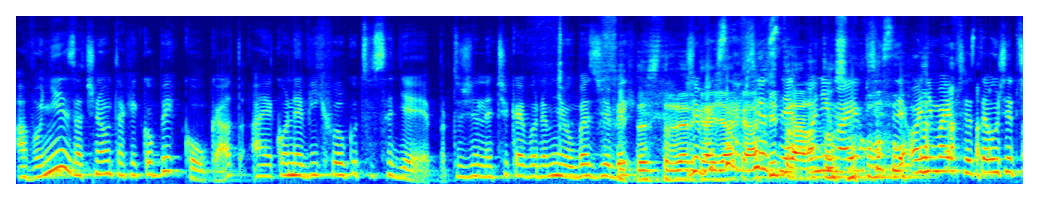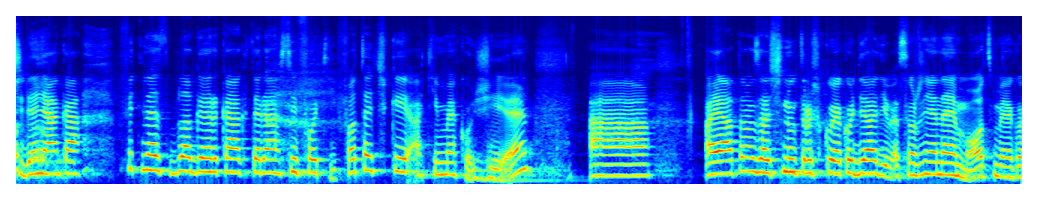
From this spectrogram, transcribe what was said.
A oni začnou tak jako by koukat a jako neví chvilku, co se děje, protože nečekají ode mě vůbec, že bych, že bych se přesně, oni mají, přesně, oni mají představu, že přijde nějaká fitness blogerka, která si fotí fotečky a tím jako žije. A a já tam začnu trošku jako dělat divé. Samozřejmě ne moc, my jako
